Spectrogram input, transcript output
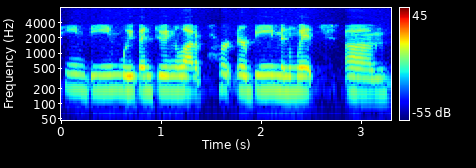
team beam. We've been doing a lot of partner beam in which um,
